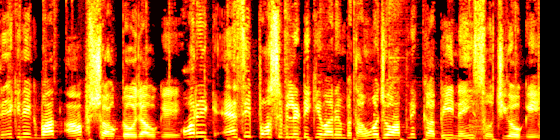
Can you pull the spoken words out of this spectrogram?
देखने के बाद आप शॉक्ड हो जाओगे। और एक ऐसी पॉसिबिलिटी के बारे में बताऊँगा जो आपने कभी नहीं सोची होगी।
